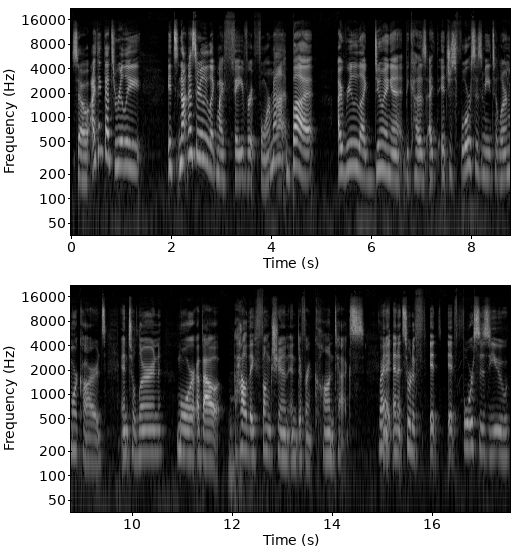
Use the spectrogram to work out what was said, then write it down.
So I think that's really it's not necessarily like my favorite format but I really like doing it because I, it just forces me to learn more cards and to learn more about how they function in different contexts. And Right. it, and it sort of it it forces you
